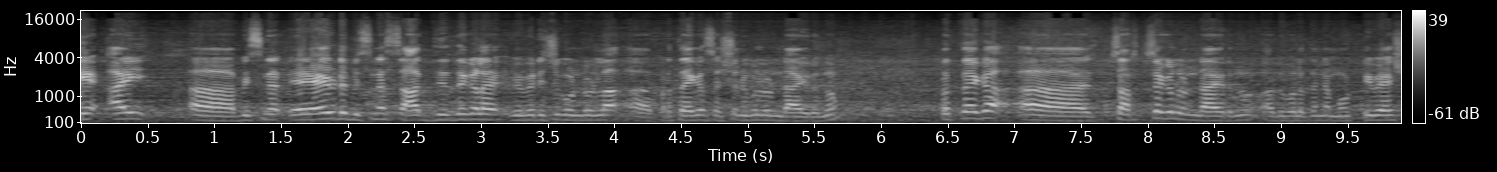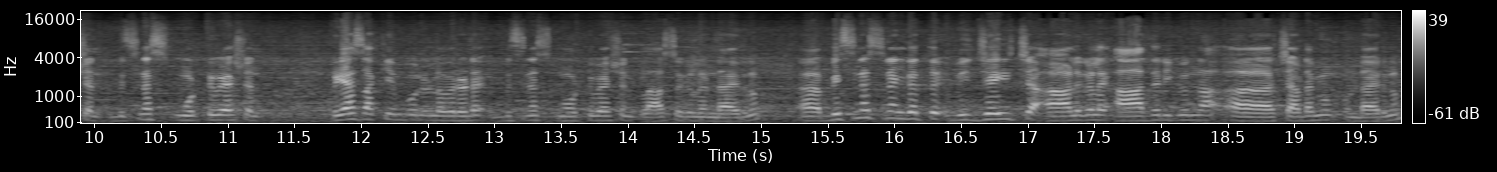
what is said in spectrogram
എ ഐ ബിസിനസ് എ ഐയുടെ ബിസിനസ് സാധ്യതകളെ വിവരിച്ചുകൊണ്ടുള്ള കൊണ്ടുള്ള പ്രത്യേക സെഷനുകളുണ്ടായിരുന്നു. പ്രത്യേക ചർച്ചകളുണ്ടായിരുന്നു. അതുപോലെ തന്നെ മോട്ടിവേഷൻ ബിസിനസ് മോട്ടിവേഷൻ റിയാസ് സഖ്യം പോലുള്ളവരുടെ ബിസിനസ് മോട്ടിവേഷൻ ക്ലാസ്സുകൾ ഉണ്ടായിരുന്നു ബിസിനസ് രംഗത്ത് വിജയിച്ച ആളുകളെ ആദരിക്കുന്ന ചടങ്ങും ഉണ്ടായിരുന്നു.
